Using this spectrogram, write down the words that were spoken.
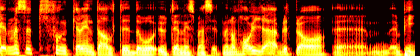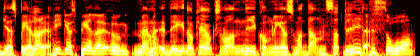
spelmässigt funkar det inte alltid och utdelningsmässigt, men de har ju jävligt bra eh, pigga spelare. Pigga spelare, ungt. Men ja. det, de kan ju också vara nykomlingen som har dansat lite. Lite så,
